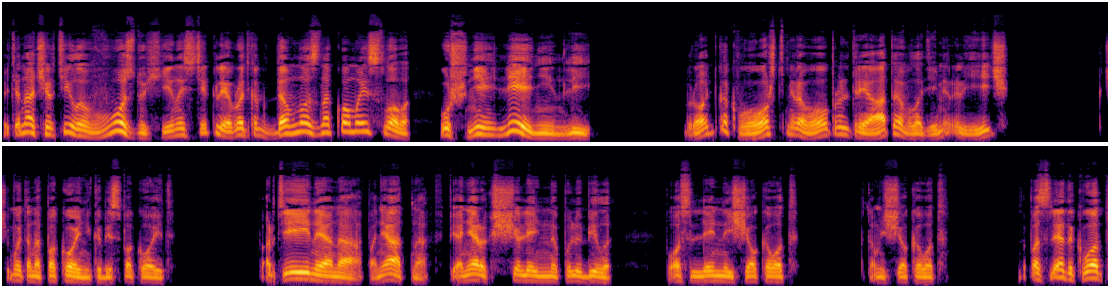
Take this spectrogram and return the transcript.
Ведь она чертила в воздухе и на стекле, вроде как давно знакомое слово. Уж не Ленин ли? Вроде как вождь мирового пролетариата Владимир Ильич. К чему это она покойника беспокоит? Партийная она, понятно, в пионерах еще Ленина полюбила, после Ленина еще кого-то, потом еще кого-то. Напоследок вот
